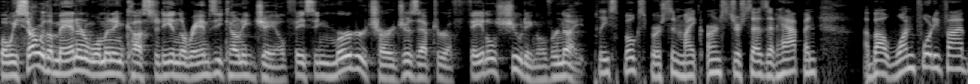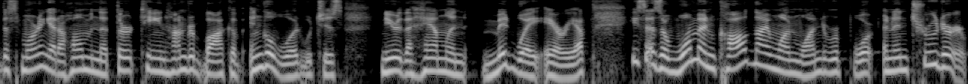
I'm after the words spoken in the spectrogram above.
But we start with a man and a woman in custody in the Ramsey County Jail facing murder charges after a fatal shooting overnight. Police spokesperson Mike Ernster says it happened about 1:45 this morning at a home in the 1300 block of Englewood, which is near the Hamline Midway area. He says a woman called 911 to report an intruder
